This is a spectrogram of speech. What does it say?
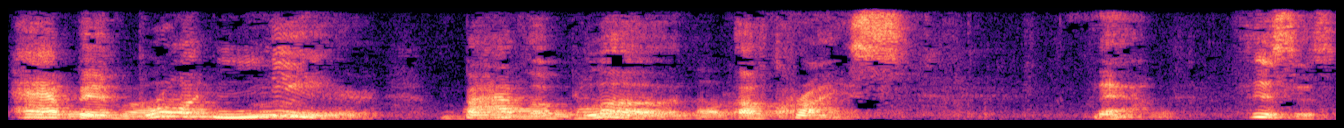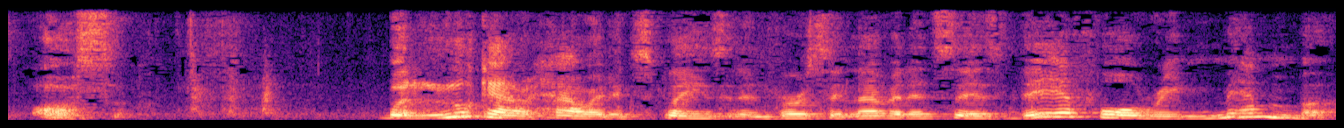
have been brought near by the blood of Christ. Now, this is awesome. But look at how it explains it in verse 11. It says, Therefore remember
